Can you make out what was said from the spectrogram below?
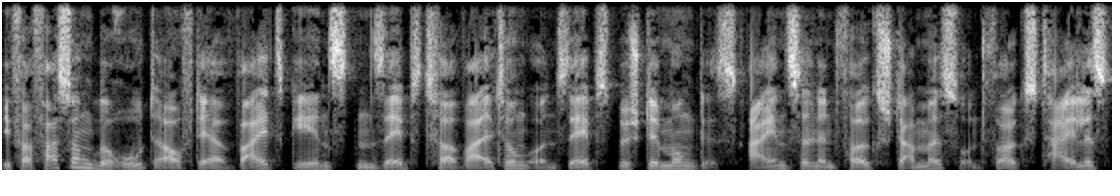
Die Verfassung beruht auf der weitgehendsten Selbstverwaltung und Selbstbestimmung des einzelnen Volksstammes und Volksteiles,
